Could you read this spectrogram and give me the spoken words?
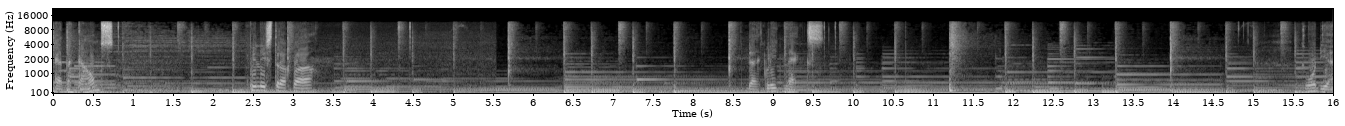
Add Accounts, pilih Strava, dan klik Next. Kemudian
